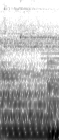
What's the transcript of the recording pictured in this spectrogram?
Música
